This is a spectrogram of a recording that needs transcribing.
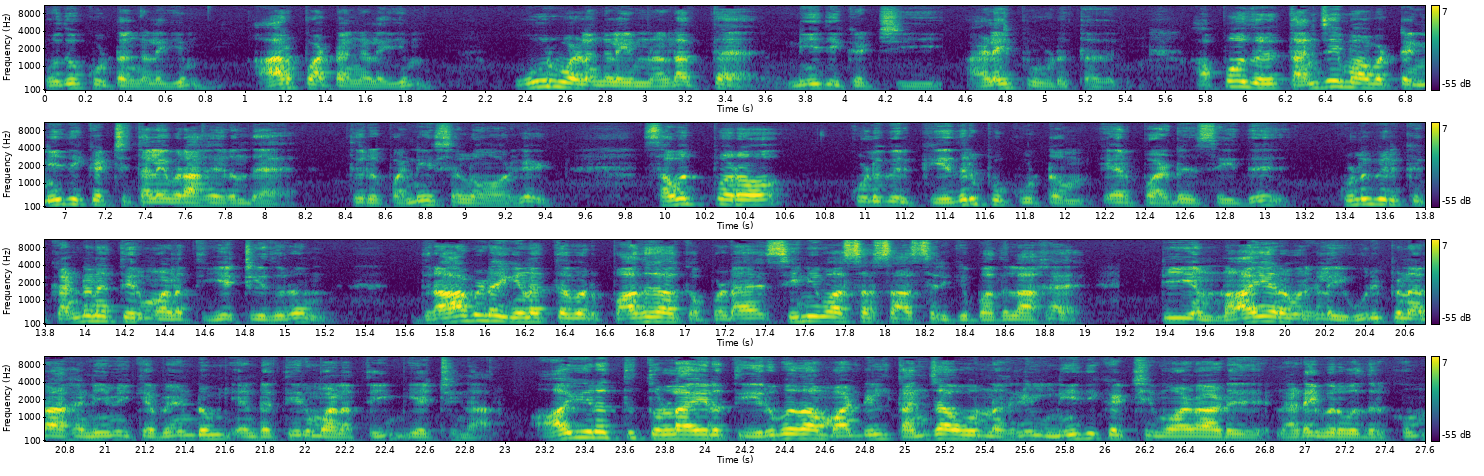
பொதுக்கூட்டங்களையும் ஆர்ப்பாட்டங்களையும் ஊர்வலங்களையும் நடத்த நீதி கட்சி அழைப்பு விடுத்தது. அப்போது தஞ்சை மாவட்ட நீதி கட்சி தலைவராக இருந்த திரு பன்னீர்செல்வம் அவர்கள் சவுத் பரோ குழுவிற்கு எதிர்ப்பு கூட்டம் ஏற்பாடு செய்து குழுவிற்கு கண்டன தீர்மானத்தை இயற்றியதுடன் திராவிட இனத்தவர் பாதுகாக்கப்பட சீனிவாச சாஸ்திரிக்கு பதிலாக டி எம் நாயர் அவர்களை உறுப்பினராக நியமிக்க வேண்டும் என்ற தீர்மானத்தையும் இயற்றினார் ஆயிரத்து தொள்ளாயிரத்து இருபதாம் ஆண்டில் தஞ்சாவூர் நகரில் நீதி கட்சி மாநாடு நடைபெறுவதற்கும்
